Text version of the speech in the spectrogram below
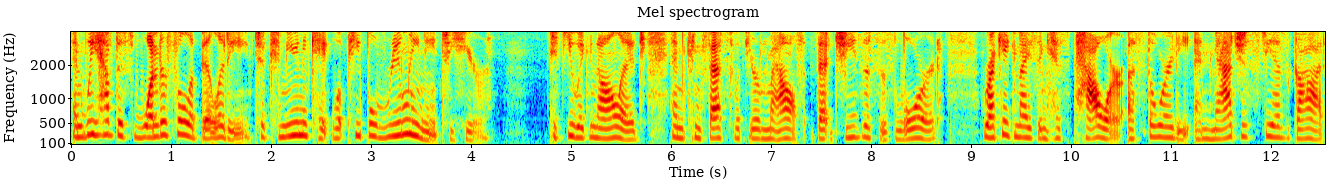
And we have this wonderful ability to communicate what people really need to hear. If you acknowledge and confess with your mouth that Jesus is Lord, recognizing his power, authority, and majesty as God,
